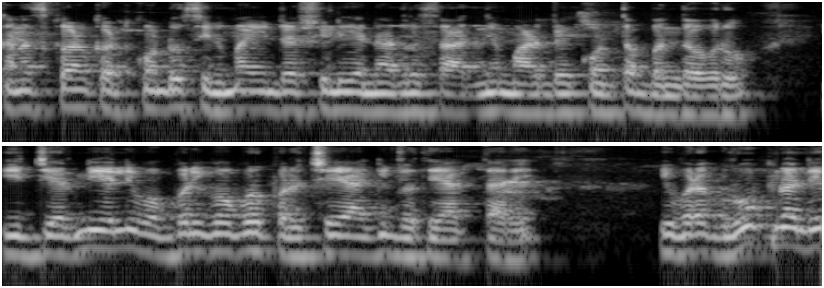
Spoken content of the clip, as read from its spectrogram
ಕನಸುಗಳನ್ನು ಕಟ್ಕೊಂಡು ಸಿನಿಮಾ ಇಂಡಸ್ಟ್ರಿಲಿ ಏನಾದರೂ ಸಾಧನೆ ಮಾಡಬೇಕು ಅಂತ ಬಂದವರು. ಈ ಜರ್ನಿಯಲ್ಲಿ ಒಬ್ಬರಿಗೊಬ್ಬರು ಪರಿಚಯ ಆಗಿ ಜೊತೆಯಾಗ್ತಾರೆ. ಇವರ ಗ್ರೂಪ್ನಲ್ಲಿ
